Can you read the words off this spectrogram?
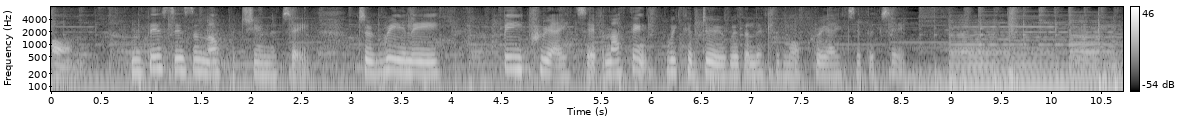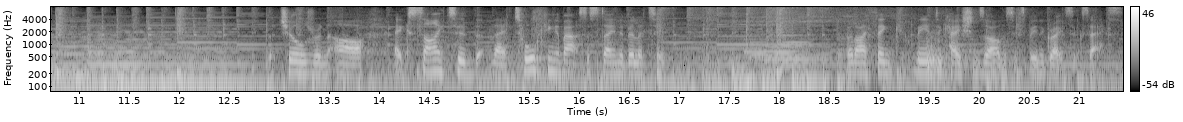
on. And this is an opportunity to really be creative, and I think we could do with a little more creativity. The children are excited that they're talking about sustainability. But I think the indications are that it's been a great success.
